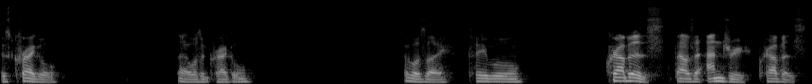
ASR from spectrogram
was Craggle. No, it wasn't Craggle. Where was I? Table. Crabbers. That was it. Andrew Crabbers.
